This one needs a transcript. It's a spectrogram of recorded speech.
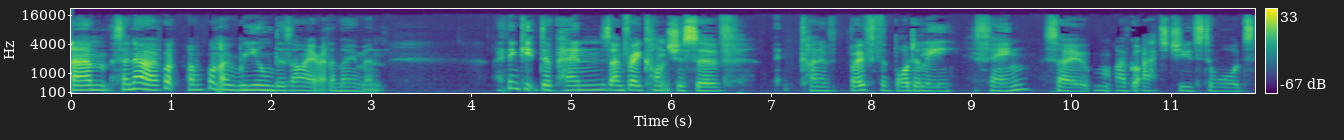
Um, so no, I've got I've got no real desire at the moment. I think it depends. I'm very conscious of kind of both the bodily thing. So I've got attitudes towards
